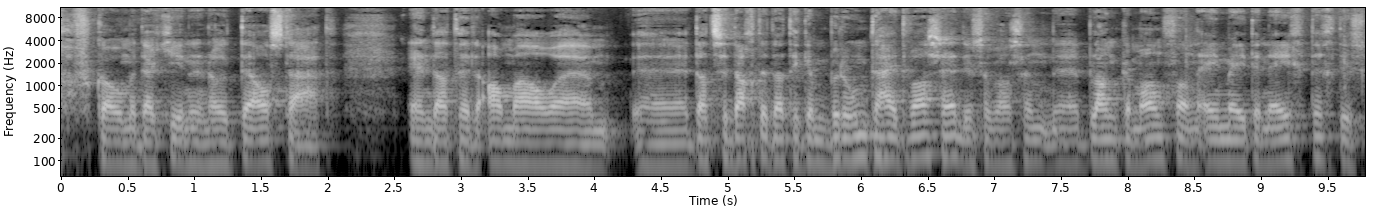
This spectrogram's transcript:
overkomen, dat je in een hotel staat. En dat er allemaal, dat ze dachten dat ik een beroemdheid was. Hè? Dus er was een blanke man van 1,90 meter. Dus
